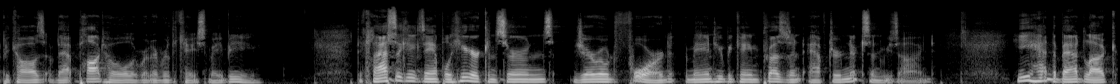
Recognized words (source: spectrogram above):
because of that pothole or whatever the case may be. The classic example here concerns Gerald Ford, the man who became president after Nixon resigned. He had the bad luck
